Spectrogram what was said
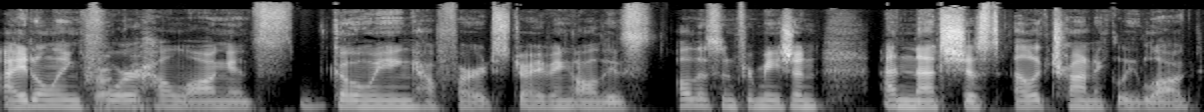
idling for, how long it's going, how far it's driving, all these all this information, and that's just electronically logged.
